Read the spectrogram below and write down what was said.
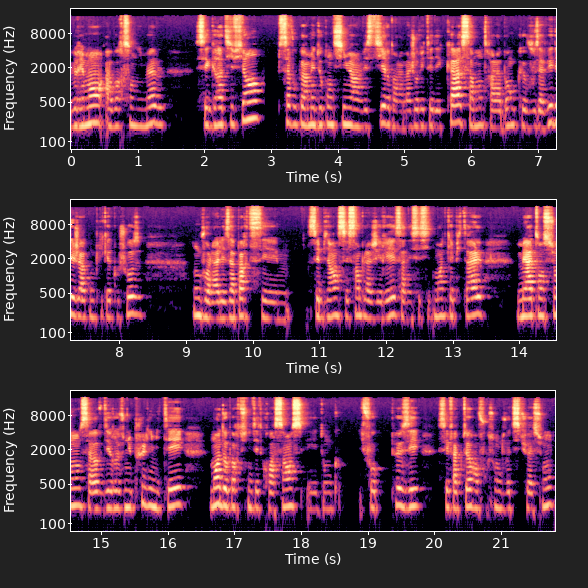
vraiment avoir son immeuble, c'est gratifiant. Ça vous permet de continuer à investir dans la majorité des cas. Ça montre à la banque que vous avez déjà accompli quelque chose. Donc voilà, les apparts, c'est, c'est bien, c'est simple à gérer, ça nécessite moins de capital. Mais attention, ça offre des revenus plus limités, moins d'opportunités de croissance et donc il faut peser ces facteurs en fonction de votre situation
